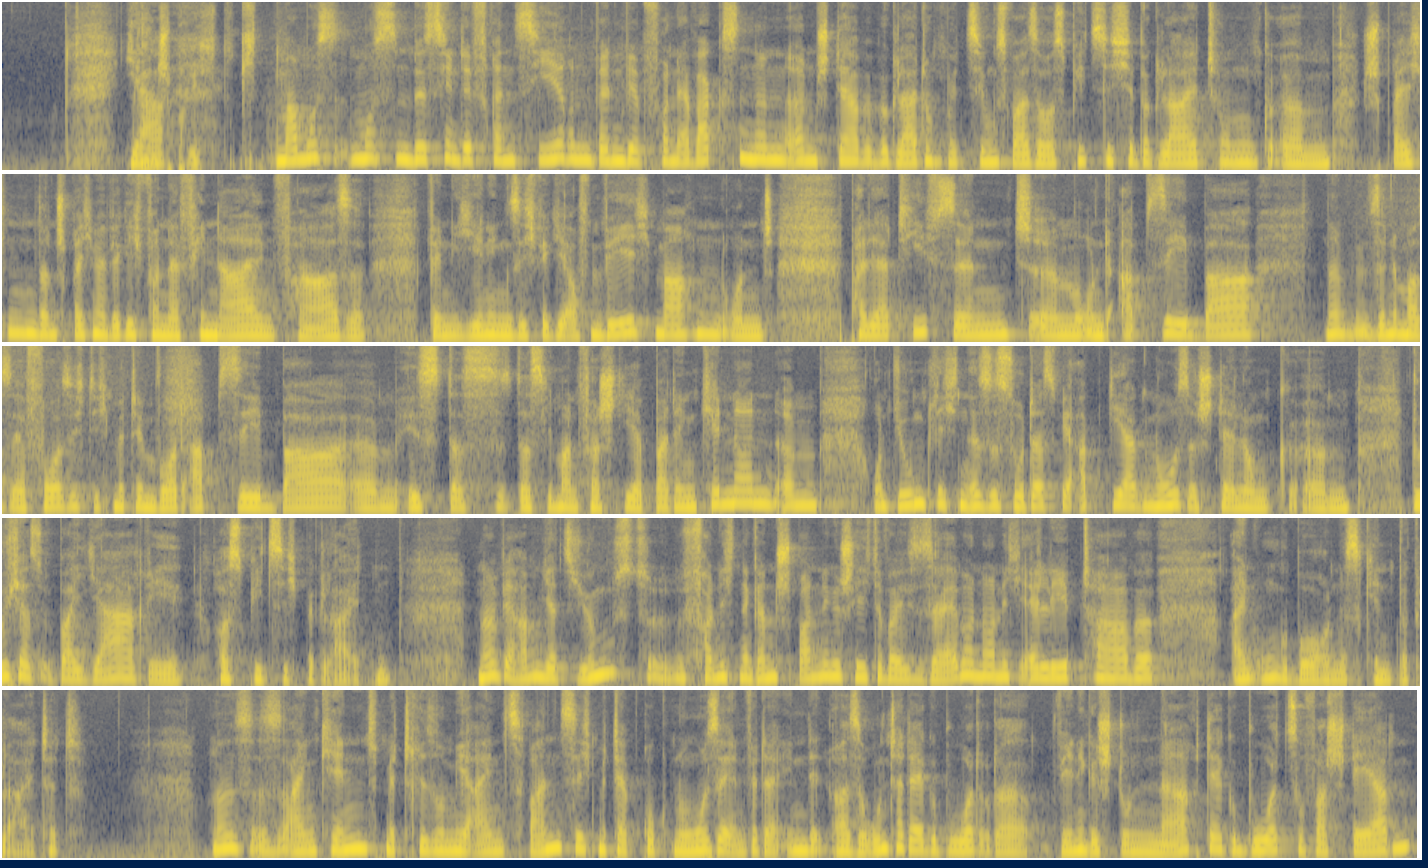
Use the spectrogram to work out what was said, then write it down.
ja, entspricht. Man muss, muss ein bisschen differenzieren, wenn wir von Erwachsenen ähm, Sterbebegleitung bzw. hospizliche Begleitung ähm, sprechen, dann sprechen wir wirklich von der finalen Phase. Wenn diejenigen sich wirklich auf den Weg machen und palliativ sind ähm, und absehbar ne, sind immer sehr vorsichtig mit dem Wort absehbar ähm, ist, dass, dass jemand verstirbt. Bei den Kindern ähm, und Jugendlichen ist es so, dass wir ab Diagnosestellung ähm, durchaus über Jahre hospizig begleiten. Ne, wir haben jetzt jüngst, fand ich eine ganz spannende Geschichte, weil ich es selber noch nicht erlebt habe, ein ungeborenes Kind begleitet. Ne, es ist ein Kind mit Trisomie 21 mit der Prognose, entweder de, also unter der Geburt oder wenige Stunden nach der Geburt zu versterben.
